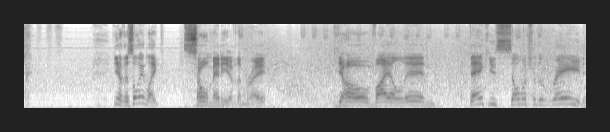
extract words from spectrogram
you know, there's only like so many of them, right? Yo, Violin. Thank you so much for the raid.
